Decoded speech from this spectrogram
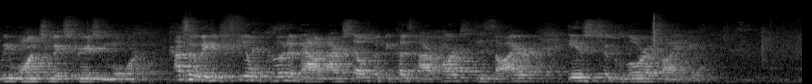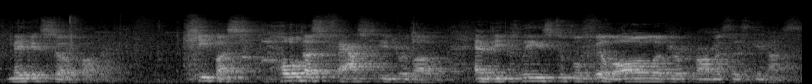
We want to experience more. Not so that we can feel good about ourselves, but because our heart's desire is to glorify you. Make it so, Father. Keep us, hold us fast in your love, and be pleased to fulfill all of your promises in us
